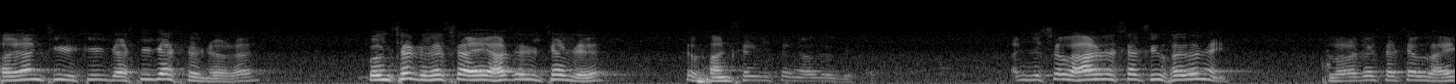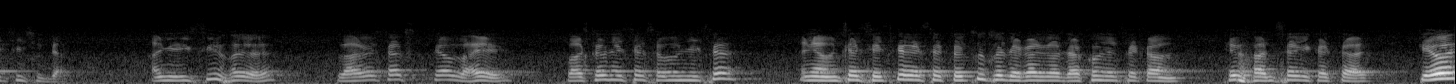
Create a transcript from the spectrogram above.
फळांची विक्री जास्तीत जास्त करणारा कोणतं ग्रस्त आहे हा जर विचारलं तर फानसरीचं नाव आणि जसं आणि नसतात ती फळं नाही. भारताच्या बाहेरची सुद्धा. आणि इतकी फळं भारताच्या बाहेर पाठवण्याच्या संबंधीचं आणि आमच्या शेतकऱ्याचं कर्तृत्व जगाला दाखवण्याचं काम हे फानसारी करतात. केवळ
